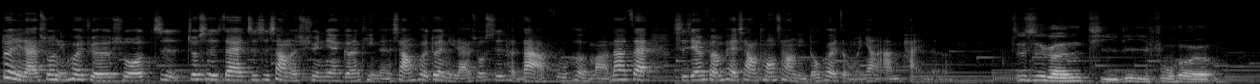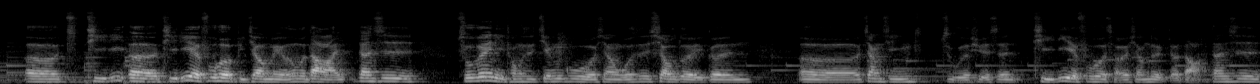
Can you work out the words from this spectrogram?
对你来说，你会觉得说知就是在知识上的训练跟体能上，会对你来说是很大的负荷吗？那在时间分配上，通常你都会怎么样安排呢？知识跟体力负荷。呃，体力呃体力的负荷比较没有那么大，但是除非你同时兼顾，像我是校队跟呃降薪组的学生，体力的负荷才会相对比较大。但是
